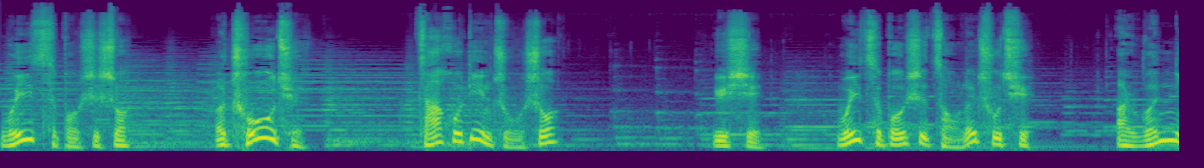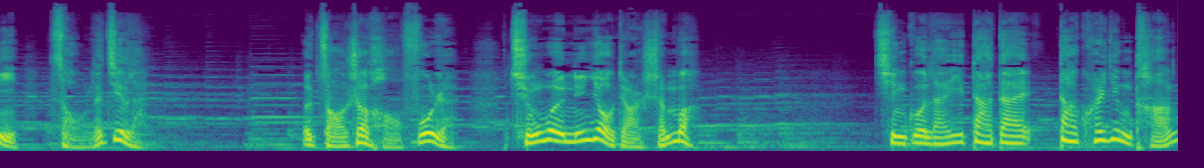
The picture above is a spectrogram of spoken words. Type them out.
维茨博士说：“呃，出去。”杂货店主说。于是，维茨博士走了出去。而温妮走了进来。早上好，夫人，请问您要点什么？请过来一大袋大块硬糖，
